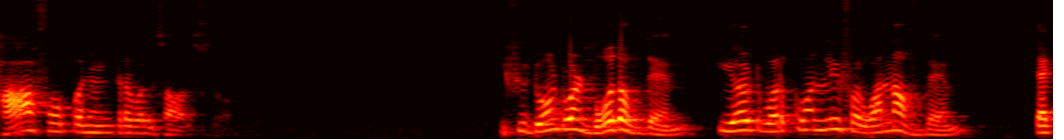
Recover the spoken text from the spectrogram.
half open intervals also. If you don't want both of them, you have to work only for one of them. That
